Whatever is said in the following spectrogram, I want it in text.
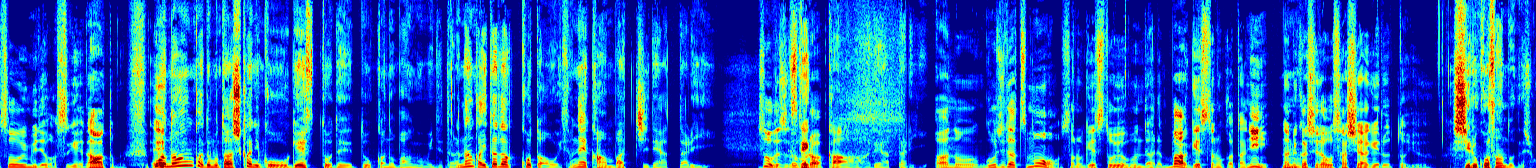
そういう意味ではすげえなと思って。まあなんかでも確かにこうゲストでどっかの番組に出たらなんかいただくことは多いですよね。缶バッジであったり、そうです。だステッカーであったり。あの、ご自立もそのゲストを呼ぶんであれば、ゲストの方に何かしらを差し上げるという。シルコサンドでしょ。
